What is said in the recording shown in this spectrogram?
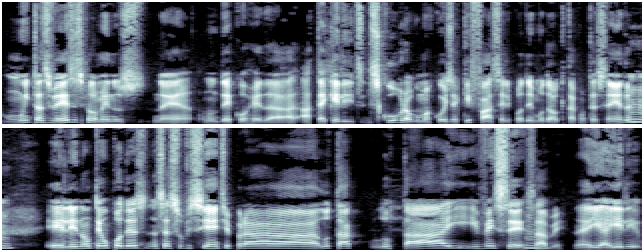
muitas vezes, pelo menos, né, no decorrer da até que ele descubra alguma coisa que faça ele poder mudar o que está acontecendo uhum. ele não tem um poder suficiente para lutar, lutar e, vencer, uhum. sabe? É, e aí ele,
